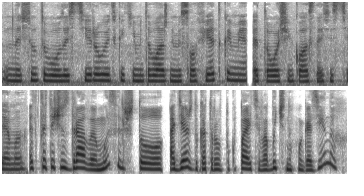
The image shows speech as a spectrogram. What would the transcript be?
начнут его застирывать какими-то влажными салфетками. Это очень классная система. Это, кстати, очень здравая мысль, что одежду, которую вы покупаете в обычных магазинах,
